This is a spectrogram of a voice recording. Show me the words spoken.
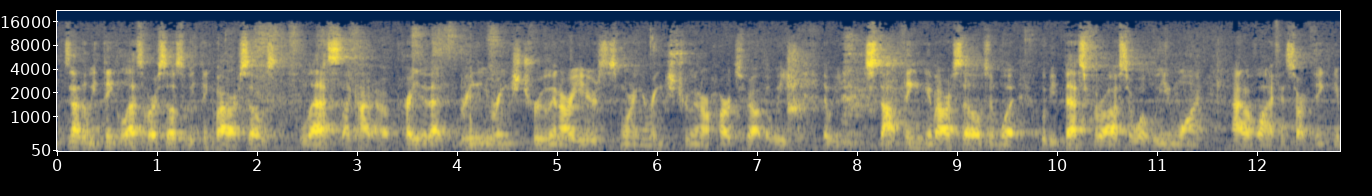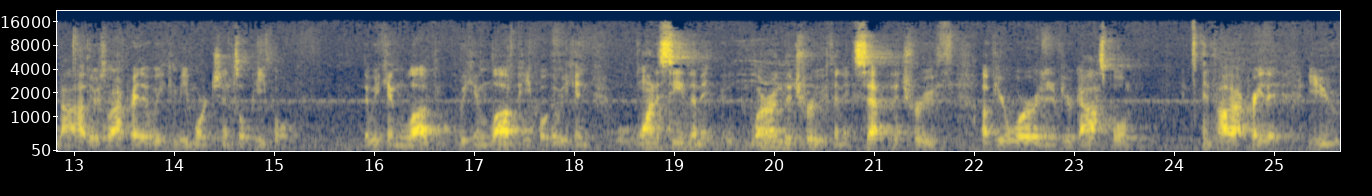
it's not that we think less of ourselves, but we think about ourselves less. Like I, I pray that that really rings true in our ears this morning and rings true in our hearts throughout the week. That we stop thinking about ourselves and what would be best for us or what we want out of life and start thinking about others. Lord, I pray that we can be more gentle people. That we can love, we can love people. That we can want to see them learn the truth and accept the truth of your word and of your gospel. And Father, I pray that you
